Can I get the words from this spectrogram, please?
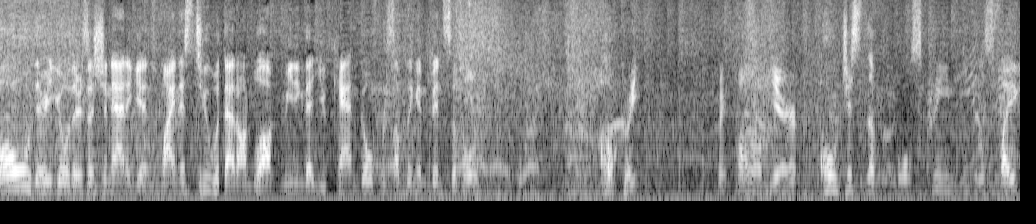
Oh, there you go. There's a shenanigans. Minus two with that on block, meaning that you can go for something invincible. Oh, great. Quick follow-up here. Oh, just the full screen eagle spike.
